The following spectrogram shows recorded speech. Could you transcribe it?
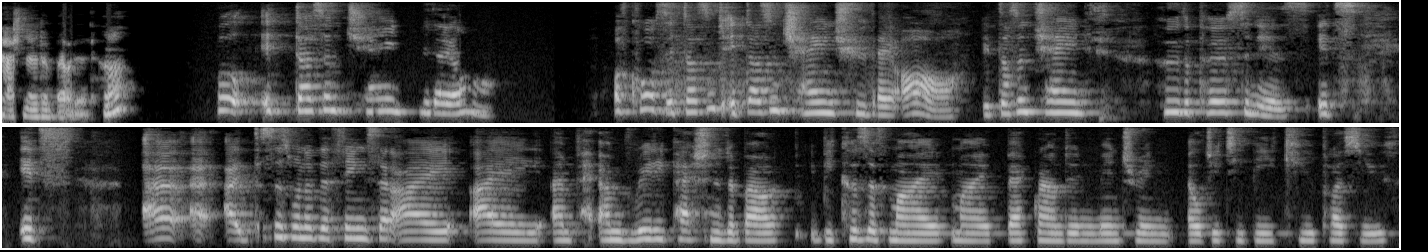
passionate about it, huh? Well, it doesn't change who they are. Of course, it doesn't. It doesn't change who they are. It doesn't change who the person is. It's it's. I, I, this is one of the things that I I I'm, I'm really passionate about because of my my background in mentoring LGBTQ plus youth.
